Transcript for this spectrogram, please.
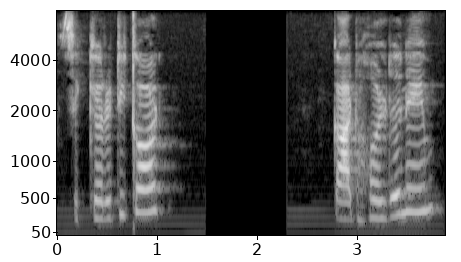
Security code. Card holder name.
